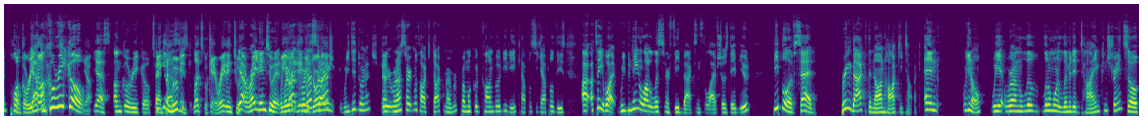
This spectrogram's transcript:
Good pull. Uncle Rico? Yeah, Uncle Rico. Yeah. Yes, Uncle Rico. Speaking of movies, let's okay right into it. Yeah, right into it. Well, we're not, did we're not starting. We did DoorDash. Okay. We're, we're not starting with Hockey Talk. Remember, promo code Convo DD, capital C, capital D's. Uh, I'll tell you what, we've been taking a lot of listener feedback since the live shows debuted. people have said, bring back the non-hockey talk. And, you know, we, we're on a little, little more limited time constraint. So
